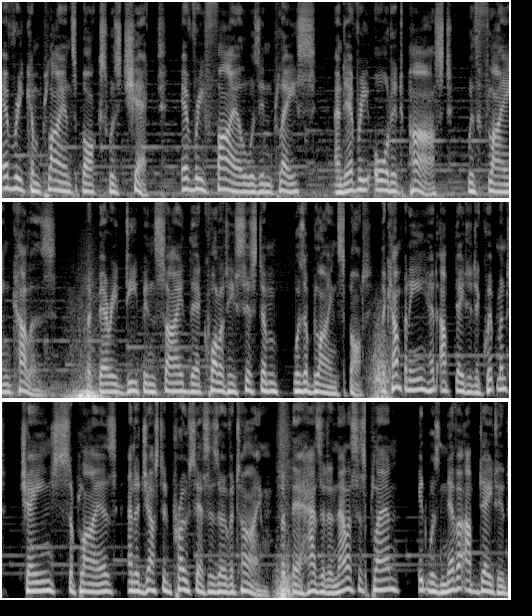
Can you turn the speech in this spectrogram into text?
Every compliance box was checked, every file was in place, and every audit passed with flying colors. But buried deep inside their quality system was a blind spot. The company had updated equipment, changed suppliers, and adjusted processes over time. But their hazard analysis plan? It was never updated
